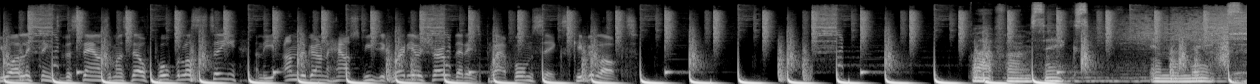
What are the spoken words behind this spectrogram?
You are listening to the sounds of myself, Paul Velocity, and the Underground House Music Radio Show that is Platform 6. Keep it locked. Platform 6 in the mix.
